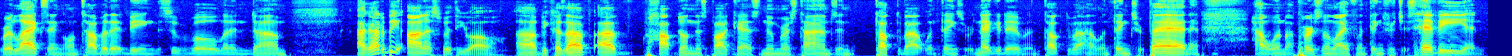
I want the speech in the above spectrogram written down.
relaxing. On top of that, being the Super Bowl, and um, I got to be honest with you all uh, because I've I've hopped on this podcast numerous times and talked about when things were negative, and talked about how when things were bad, and how in my personal life when things were just heavy and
